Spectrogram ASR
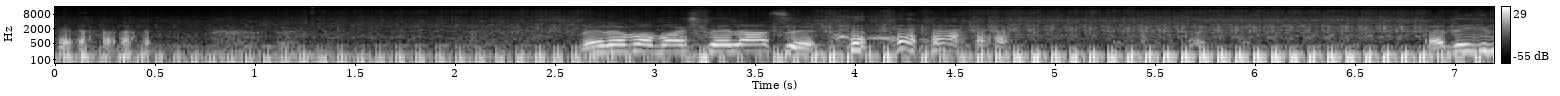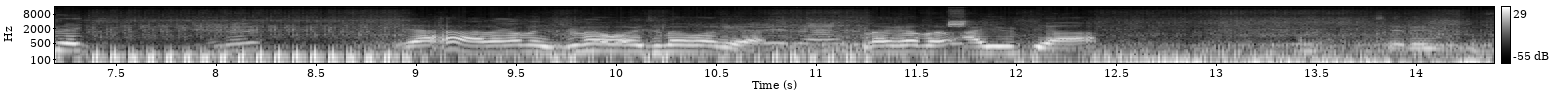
Merhaba baş belası. Hadi gidelim. Yürü. Ya arkadaş şuna bak şuna bak ya. Ne kadar ayıp ya. Şerefsiz.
